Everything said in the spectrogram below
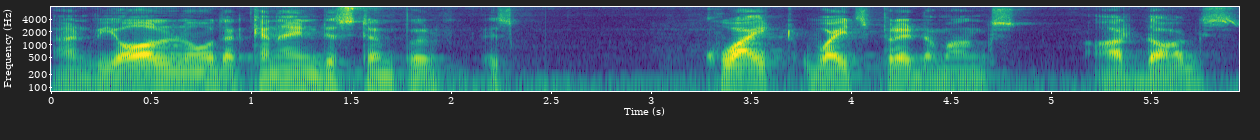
And we all know that canine distemper is quite widespread amongst our dogs,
